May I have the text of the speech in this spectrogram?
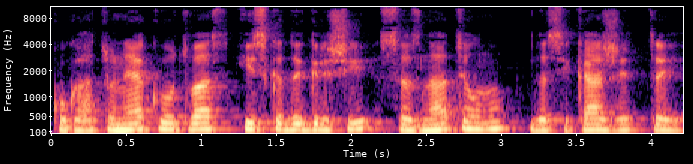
Когато някой от вас иска да греши съзнателно, да си каже тъй.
